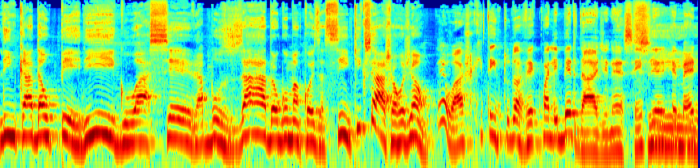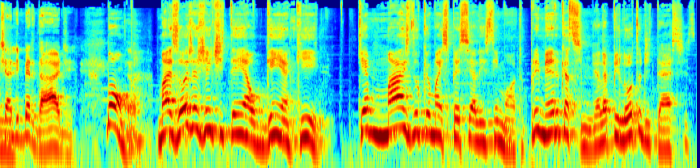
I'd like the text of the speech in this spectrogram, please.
linkada ao perigo, a ser abusado, alguma coisa assim? O que, que, você acha, Rojão? Eu acho que tem tudo a ver com a liberdade, né? Sempre Sim. remete à liberdade. Bom, então... mas hoje a gente tem alguém aqui que é mais do que uma especialista em moto. Primeiro que assim, ela é piloto de testes,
